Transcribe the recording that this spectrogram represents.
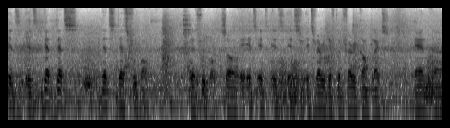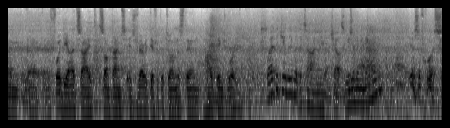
it's it's that that's that's that's football. That's football. So it's it's it's it's it's very difficult, very complex, and um, uh, for the outside, sometimes it's very difficult to understand how things work. Where did you live at the time when you were at Chelsea? Were you living in England? Yes, of course.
